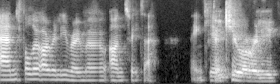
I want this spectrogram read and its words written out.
and follow Aurélie Romo on Twitter. Thank you. Thank you, Aurélie.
